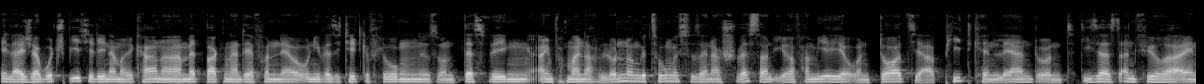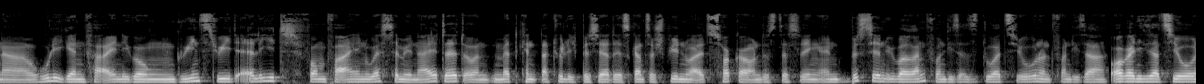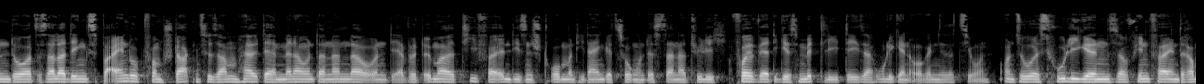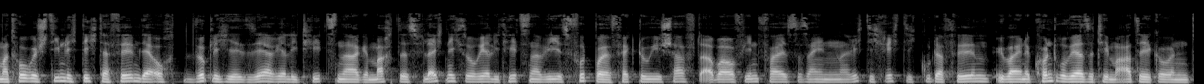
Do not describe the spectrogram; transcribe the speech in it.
Elijah Wood spielt hier den Amerikaner Matt Buckner, der von der Universität geflogen ist und deswegen einfach mal nach London gezogen ist zu seiner Schwester und ihrer Familie und dort ja Pete kennenlernt. Und dieser ist Anführer einer Hooligan-Vereinigung Green Street Elite vom Verein West Ham United. Und Matt kennt natürlich bisher das ganze Spiel nur als Soccer und ist deswegen ein bisschen überrannt von dieser Situation und von dieser Organisation dort, ist allerdings beeindruckt vom starken Zusammenhalt der Männer untereinander und er wird immer tiefer in diesen Strom und hinein eingezogen und ist dann natürlich vollwertiges Mitglied dieser Hooligan-Organisation. Und so ist Hooligans auf jeden Fall ein dramaturgisch ziemlich dichter Film, der auch wirklich sehr realitätsnah gemacht ist. Vielleicht nicht so realitätsnah, wie es Football Factory schafft, aber auf jeden Fall ist das ein richtig, richtig guter Film über eine kontroverse Thematik und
